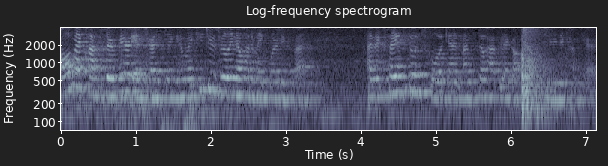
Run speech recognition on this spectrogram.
All of my classes are very interesting, and my teachers really know how to make learning fun. I'm excited to go to school again. I'm so happy I got the opportunity to come here.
